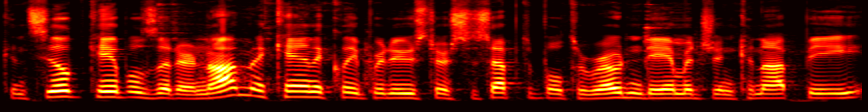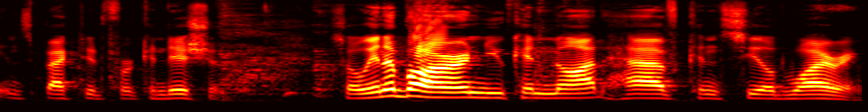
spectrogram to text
Concealed cables that are not mechanically produced are susceptible to rodent damage and cannot be inspected for condition. So in a barn, you cannot have concealed wiring.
